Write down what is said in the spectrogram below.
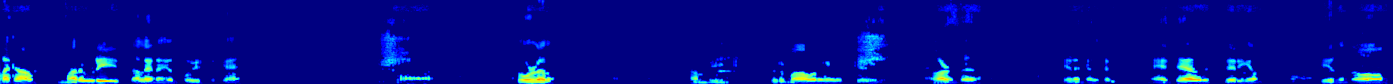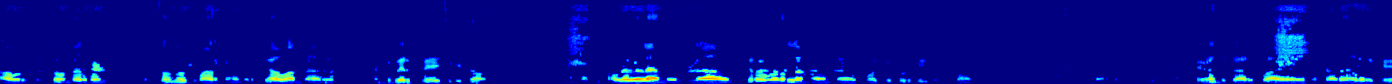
வணக்கம். மறுபடி தலைநகர் போயிட்டு இருக்கேன் தோழர் தம்பி திருமாவர்களுக்கு ஆழ்ந்த இரங்கல்கள். நேற்றே அவருக்கு தெரியும். இருந்தும் அவருக்கு தொண்டர்கள் சந்தோஷமா இருக்கணுங்கிறதுக்காக வந்தாரு. ரெண்டு பேர் பேசிக்கிட்டோம். நல்ல வேலை அந்த விழா இருக்கிற வரல நாங்க மூச்சு கொடுத்துட்டு இருக்கோம் இழந்துட்டாரு பா- இழந்துட்டாரு அவருக்கு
